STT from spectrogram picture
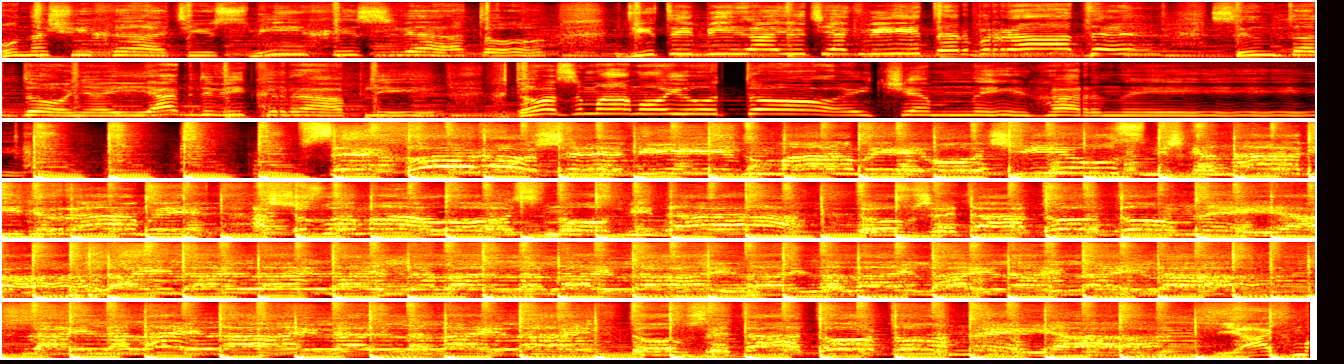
У нашій хаті сміх і свято, діти бігають, як вітер, брате, син та доня, як дві краплі. Хто з мамою, той чемний гарний. Все хороше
